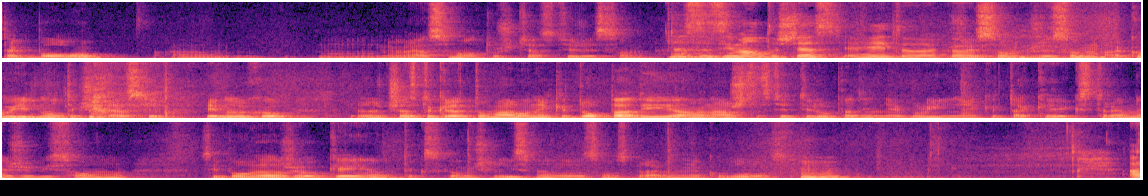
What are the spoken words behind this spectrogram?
tak bolo. Mm, ja som mal to šťastie, že som... Ja som si mal to šťastie, hej to ako... Že som, že som akoby, no tak šťastie. Jednoducho, eh, častokrát to malo nejaké dopady, ale našťastie tie dopady neboli nejaké také extrémne, že by som si povedal, že OK, no tak skončili sme, lebo som spravil nejakú blbosť. Mm-hmm. A,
